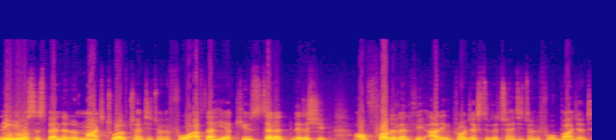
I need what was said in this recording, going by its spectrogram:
Ningi was suspended on March 12, 2024 after he accused Senate leadership of fraudulently adding projects to the 2024 budget.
